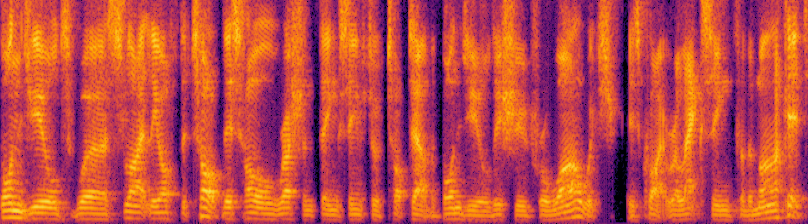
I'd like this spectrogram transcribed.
Bond yields were slightly off the top. This whole Russian thing seems to have topped out the bond yield issue for a while, which is quite relaxing for the market.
